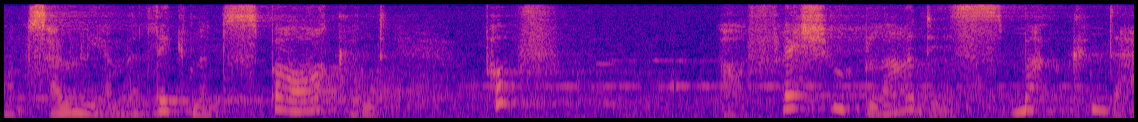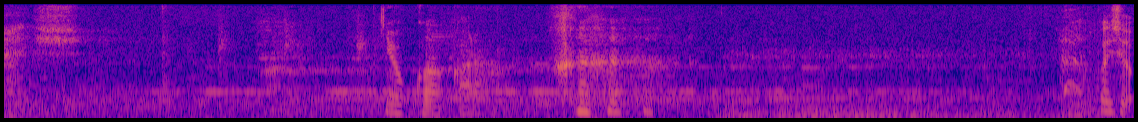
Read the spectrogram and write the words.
wants only a malignant spark, and poof, our flesh and blood is smoke and ash. よくわからんよいしょ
